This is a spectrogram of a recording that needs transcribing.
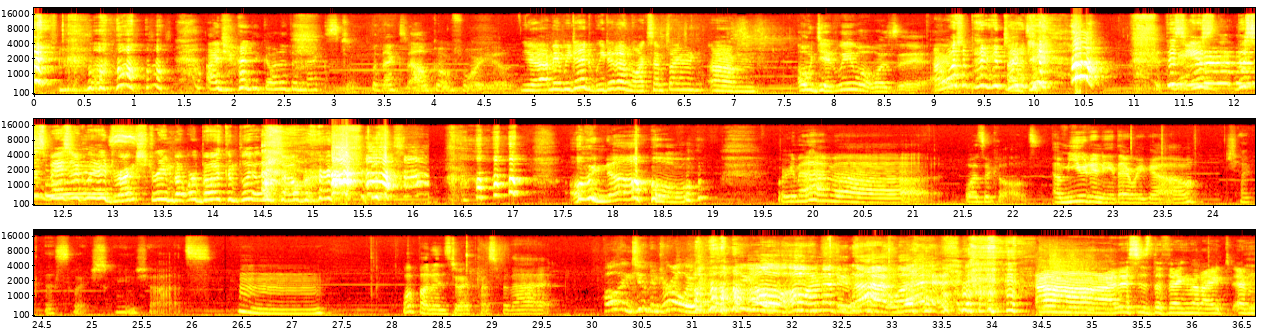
I tried to go to the next the next alcove for you. yeah, I mean we did we did unlock something. Um, Oh, did we? What was it? I wasn't paying attention. This is this is basically a drunk stream, but we're both completely sober. No! We're gonna have a what's it called? A mutiny. There we go. Check the switch screenshots. Hmm. What buttons do I press for that? Holding two controllers. Oh, oh, I'm not doing that. What? ah, this is the thing that I am.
